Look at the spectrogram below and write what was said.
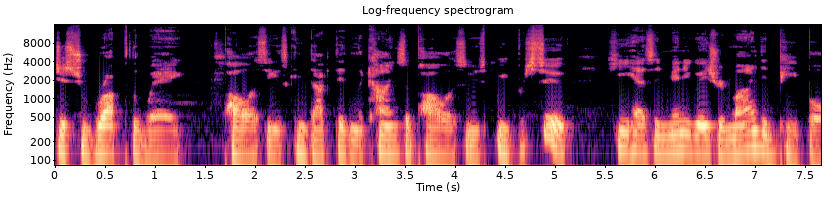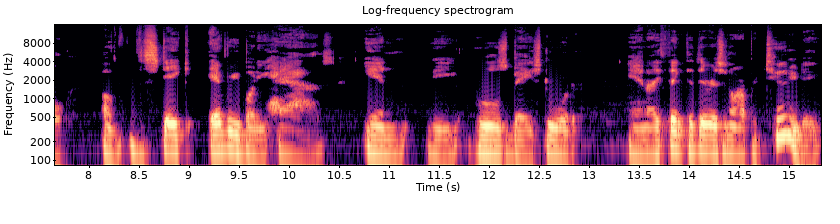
disrupt the way policy is conducted and the kinds of policies we pursue, he has in many ways reminded people of the stake everybody has in the rules based order. And I think that there is an opportunity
